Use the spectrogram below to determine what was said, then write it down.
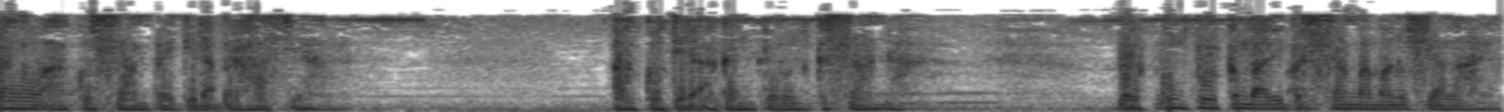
Kalau aku sampai tidak berhasil, aku tidak akan turun ke sana, berkumpul kembali bersama manusia lain.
